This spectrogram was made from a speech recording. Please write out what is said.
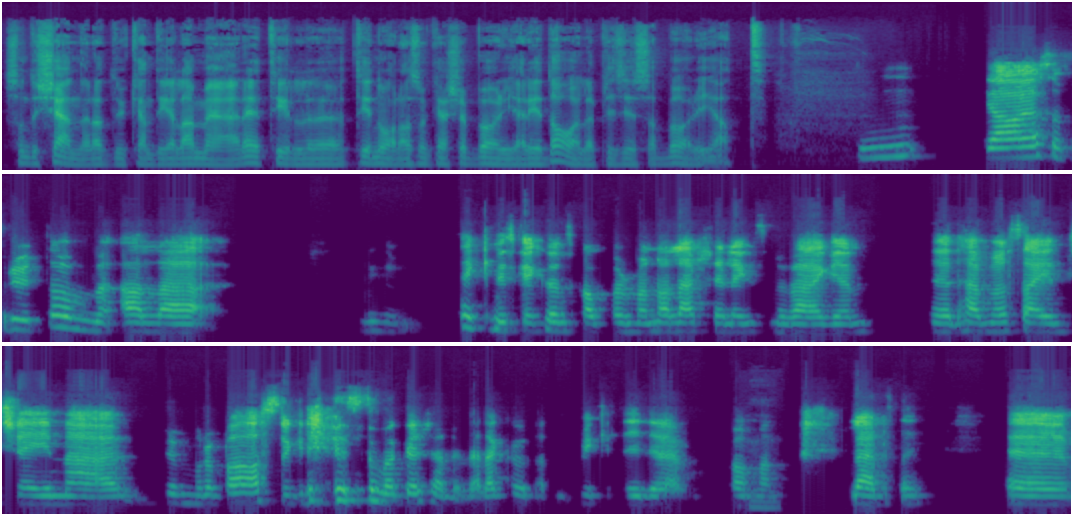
som du känner att du kan dela med dig till, till några som kanske börjar idag eller precis har börjat? Mm. Ja, alltså förutom alla liksom, tekniska kunskaper man har lärt sig längs med vägen, eh, det här med att sidechaina trummor och bas och grejer som man kanske hade velat kunna mycket tidigare vad man mm. lärde sig. Eh,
